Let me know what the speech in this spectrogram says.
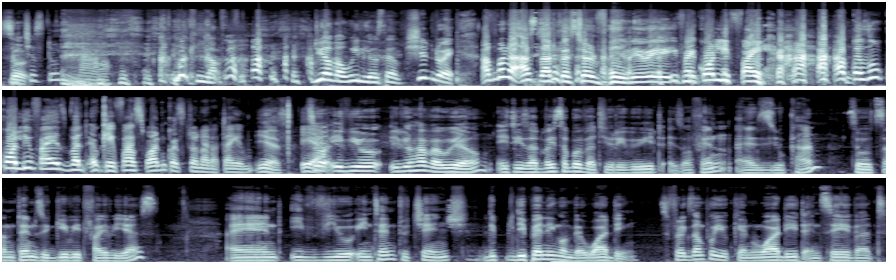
So I just don't laugh. Do you have a will yourself? Shindwe. I'm gonna ask that question by the way, if I qualify. Because who qualifies? But okay, first one question at a time. Yes. Yeah. So if you if you have a will, it is advisable that you review it as often as you can. So sometimes you give it five years, and if you intend to change, dep depending on the wording. So for example, you can word it and say that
